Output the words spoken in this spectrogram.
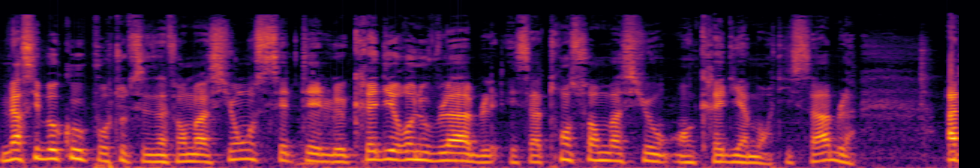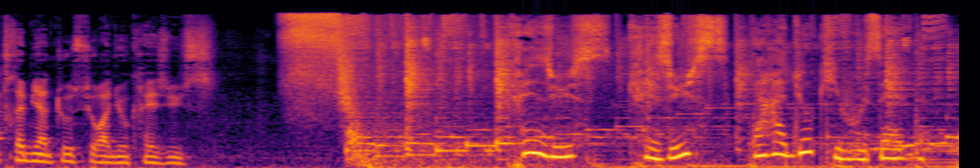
Merci beaucoup pour toutes ces informations. C'était le crédit renouvelable et sa transformation en crédit amortissable. À très bientôt sur Radio Crésus. Crésus, Crésus, la radio qui vous aide.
